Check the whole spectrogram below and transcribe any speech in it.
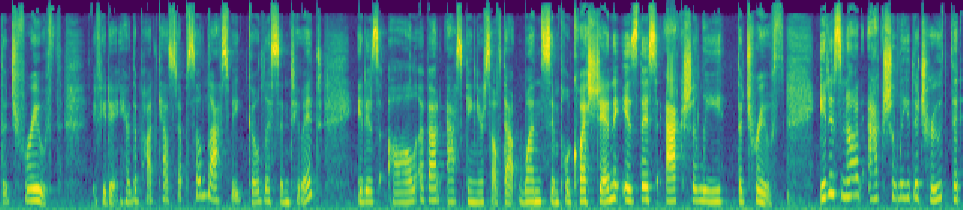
the truth. If you didn't hear the podcast episode last week, go listen to it. It is all about asking yourself that one simple question Is this actually the truth? It is not actually the truth that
